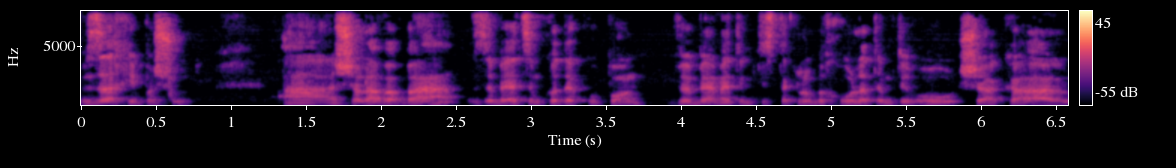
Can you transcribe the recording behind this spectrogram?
וזה הכי פשוט. השלב הבא זה בעצם קודי קופון. ובאמת אם תסתכלו בחו"ל אתם תראו שהקהל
